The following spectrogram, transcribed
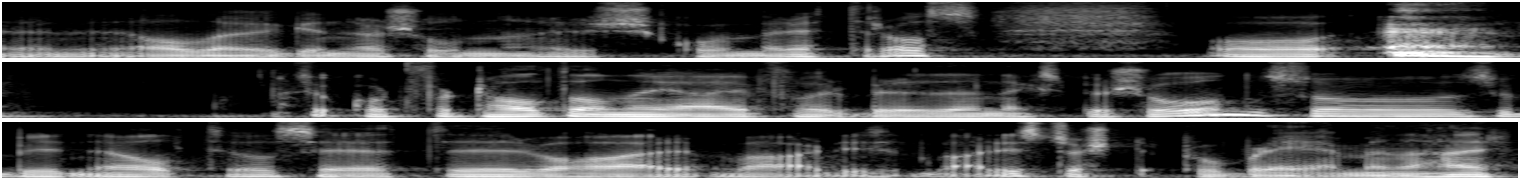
uh, alle generasjoner kommer etter oss. Og så kort fortalt, da, Når jeg forbereder en ekspedisjon, så, så, begynner jeg alltid å se etter hva er, hva er, de, hva er de, største problemene her.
